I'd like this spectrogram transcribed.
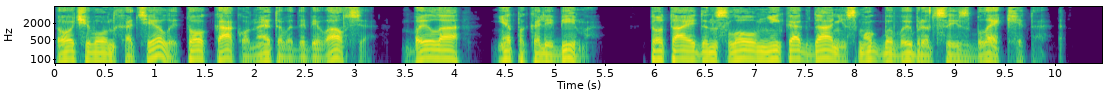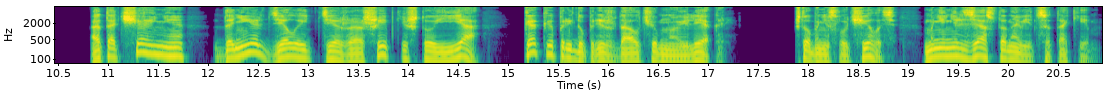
то, чего он хотел, и то, как он этого добивался, было непоколебимо. Тот Айден Слоун никогда не смог бы выбраться из Блэкхита. От отчаяния Даниэль делает те же ошибки, что и я — как и предупреждал чумной лекарь. Что бы ни случилось, мне нельзя становиться таким.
